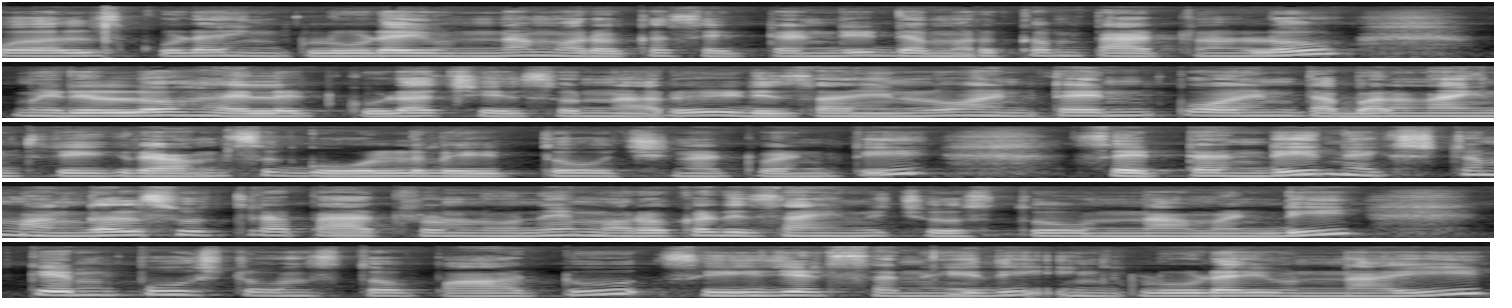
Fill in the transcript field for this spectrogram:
పర్ల్స్ కూడా ఇంక్లూడ్ అయి ఉన్న మరొక సెట్ అండి. డమరకం ప్యాటర్న్లో మిడిల్లో హైలైట్ కూడా చేస్తున్నారు ఈ డిజైన్లో. And ten point double nine three grams gold వెయిట్తో వచ్చినటువంటి సెట్ అండి. నెక్స్ట్ మంగళసూత్ర ప్యాటర్న్లోనే మరొక డిజైన్ని చూస్తూ ఉన్నామండి. కెంపు స్టోన్స్తో పాటు సీజెట్స్ అనేది ఇంక్లూడ్ అయి ఉన్నాయి.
